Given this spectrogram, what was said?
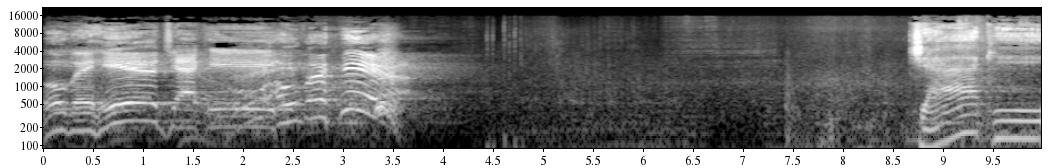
Over here, Jackie. Over here. Jackie.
